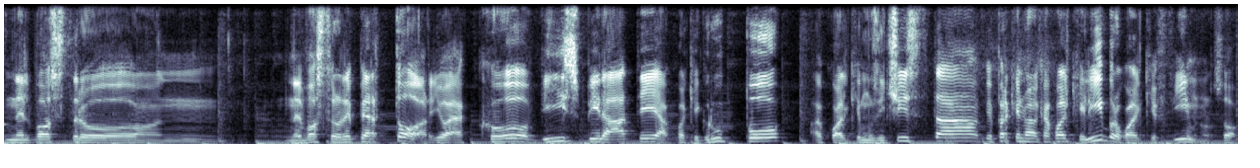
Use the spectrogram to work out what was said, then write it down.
nel vostro, nel vostro repertorio, ecco, vi ispirate a qualche gruppo, a qualche musicista, e perché no anche a qualche libro, qualche film, non lo so.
